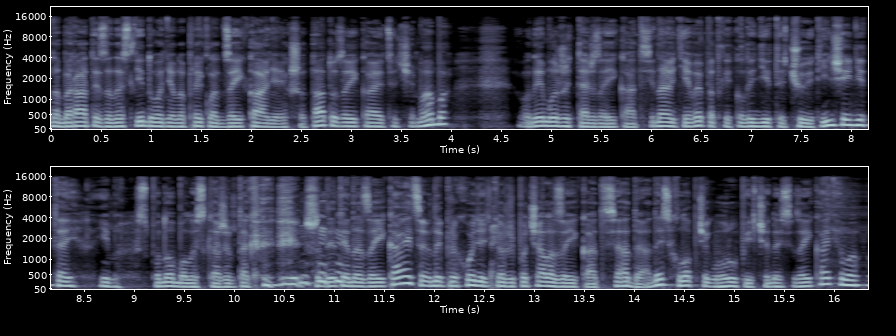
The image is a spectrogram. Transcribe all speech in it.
набирати за наслідуванням, наприклад, заїкання. Якщо тато заїкається чи мама, вони можуть теж заїкатися. І навіть є випадки, коли діти чують інших дітей, їм сподобалось, скажімо так, що дитина заїкається, вони приходять, кажуть, почала заїкатися. А де? А десь хлопчик в групі чи десь заїканював,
